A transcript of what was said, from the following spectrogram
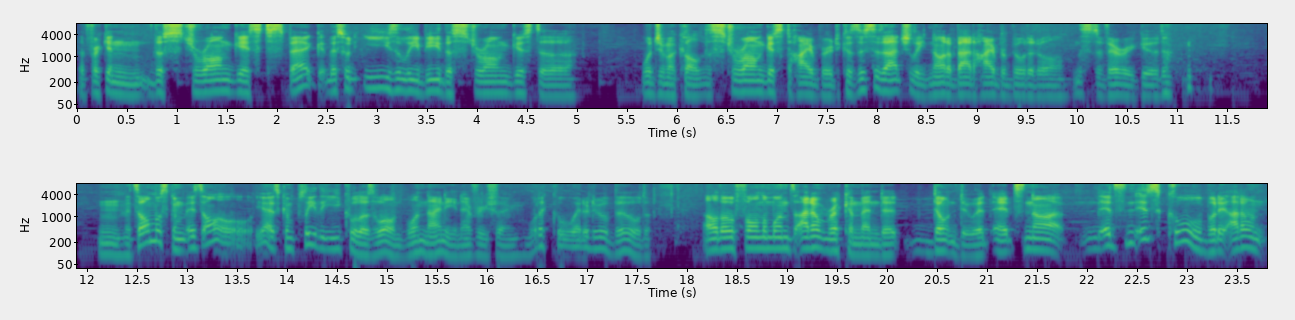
the freaking the strongest spec, this would easily be the strongest uh what you call the strongest hybrid, because this is actually not a bad hybrid build at all. This is very good. mm, it's almost, it's all, yeah, it's completely equal as well, 190 and everything. What a cool way to do a build. Although Fallen Ones, I don't recommend it. Don't do it. It's not, it's it's cool, but it, I don't,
